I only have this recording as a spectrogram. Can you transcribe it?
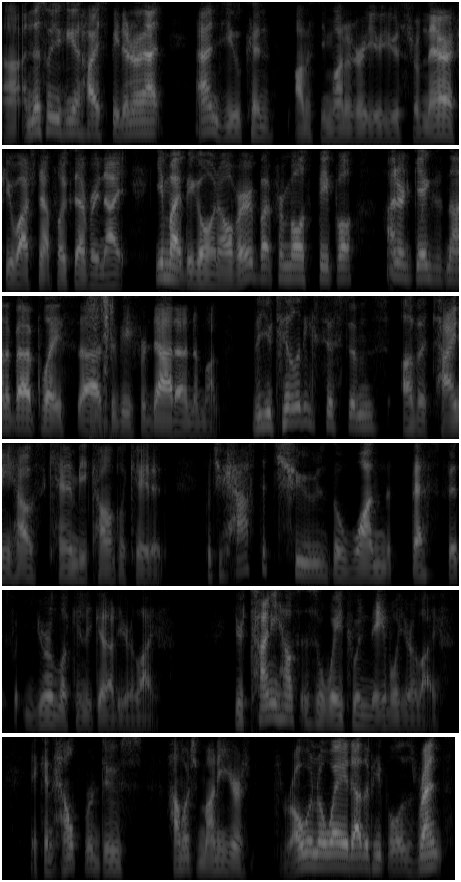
Uh, and this way you can get high-speed internet, and you can obviously monitor your use from there. If you watch Netflix every night, you might be going over, but for most people, 100 gigs is not a bad place uh, to be for data in a month. The utility systems of a tiny house can be complicated, but you have to choose the one that best fits what you're looking to get out of your life. Your tiny house is a way to enable your life. It can help reduce how much money you're throwing away to other people as rent,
